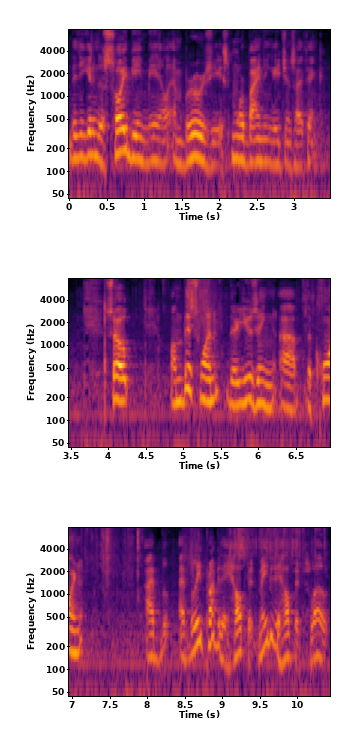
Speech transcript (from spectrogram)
Then you get into soybean meal and brewer's yeast, more binding agents, I think. So on this one, they're using uh, the corn. I, I believe probably they help it. Maybe they help it float.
